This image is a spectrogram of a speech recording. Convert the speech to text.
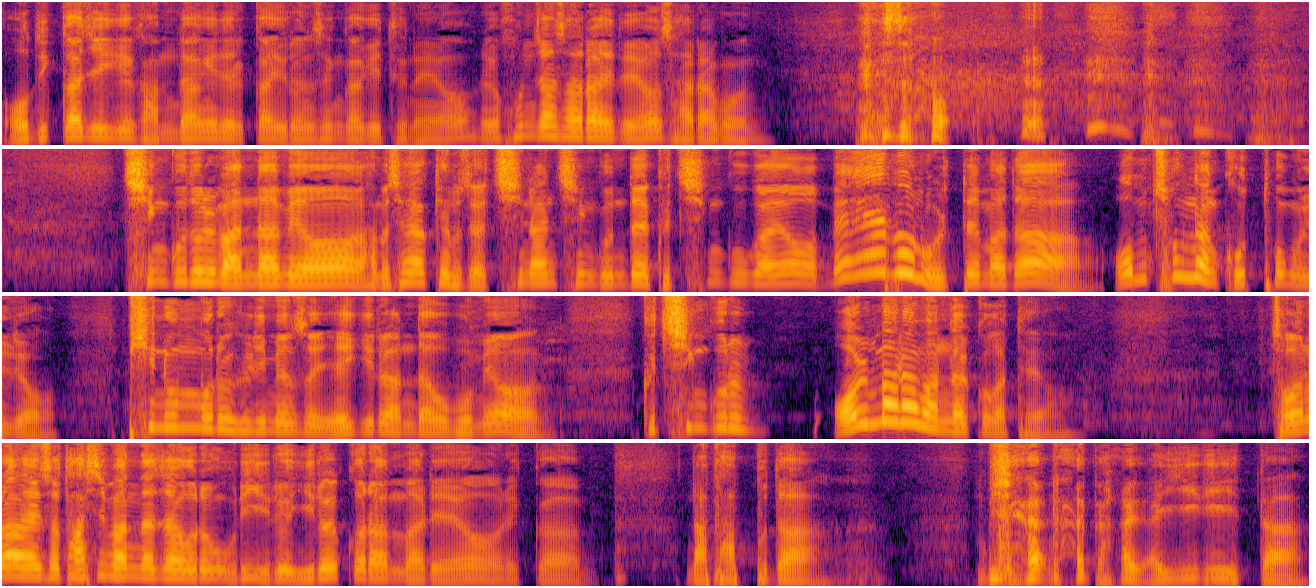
어디까지 이게 감당이 될까 이런 생각이 드네요. 혼자 살아야 돼요, 사람은. 그래서 친구들 만나면 한번 생각해 보세요. 친한 친구인데 그 친구가요 매번 올 때마다 엄청난 고통을요 피눈물을 흘리면서 얘기를 한다고 보면 그 친구를 얼마나 만날 것 같아요. 전화해서 다시 만나자 그러면 우리 이럴, 이럴 거란 말이에요. 그러니까 나 바쁘다, 미안하다, 야, 일이 있다.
